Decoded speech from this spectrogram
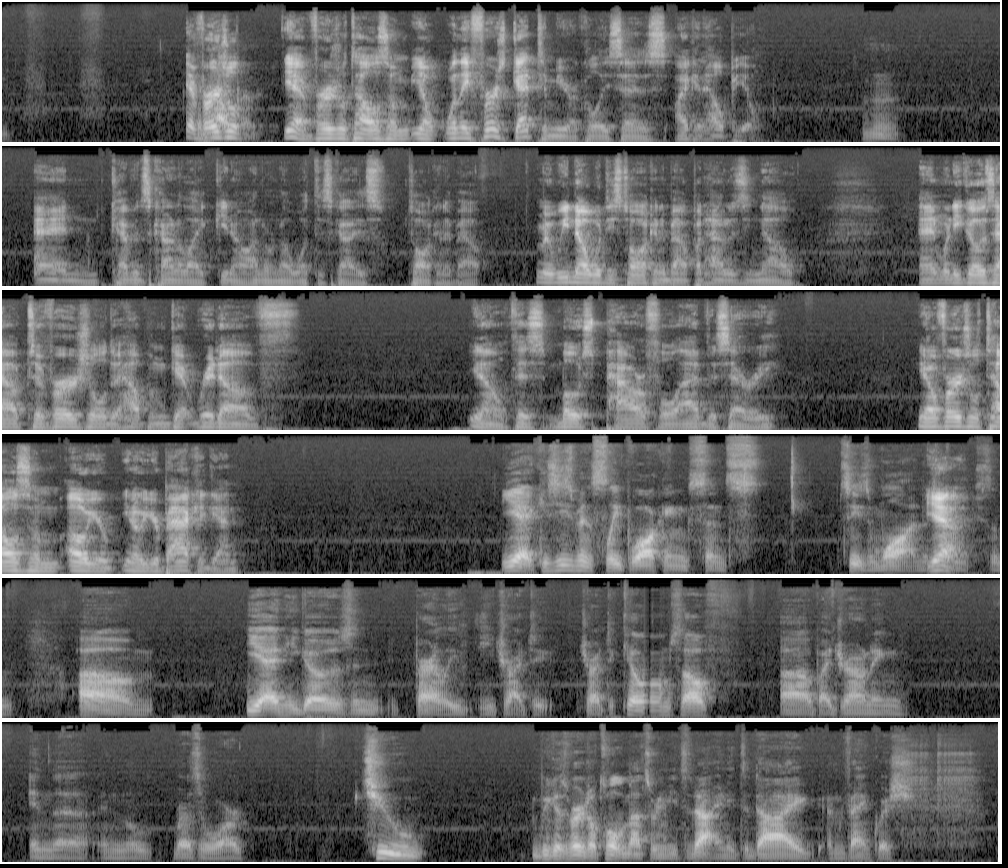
Yeah, Virgil. him. Yeah, Virgil tells him, you know, when they first get to Miracle, he says, "I can help you." And Kevin's kind of like, you know, I don't know what this guy's talking about. I mean, we know what he's talking about, but how does he know? And when he goes out to Virgil to help him get rid of, you know, this most powerful adversary, you know, Virgil tells him, "Oh, you're, you know, you're back again." Yeah, because he's been sleepwalking since season one. Yeah. Um, yeah, and he goes and apparently he tried to tried to kill himself uh, by drowning in the in the reservoir. To because Virgil told him that's what he needs to die. He needs to die and vanquish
